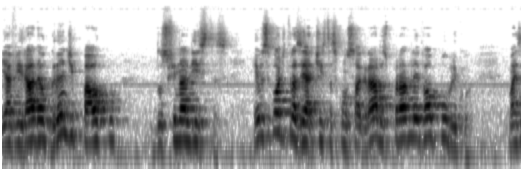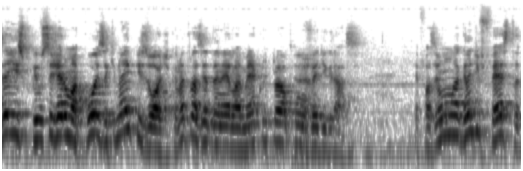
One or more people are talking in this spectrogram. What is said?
e a virada é o grande palco dos finalistas. E aí você pode trazer artistas consagrados para levar o público. Mas é isso, porque você gera uma coisa que não é episódica, não é trazer a Daniela Mercury para o povo é. ver de graça. É fazer uma grande festa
